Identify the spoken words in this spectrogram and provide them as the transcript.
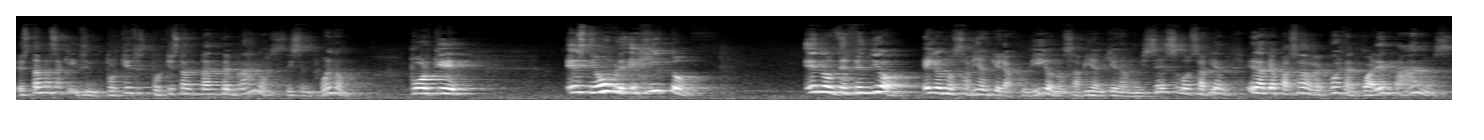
Estamos aquí. Dicen, ¿por qué, ¿por qué están tan tempranos? Dicen, bueno, porque este hombre, Egipto, él nos defendió. Ellos no sabían que era judío, no sabían quién era Moisés, solo sabían, él había pasado, recuerdan, 40 años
